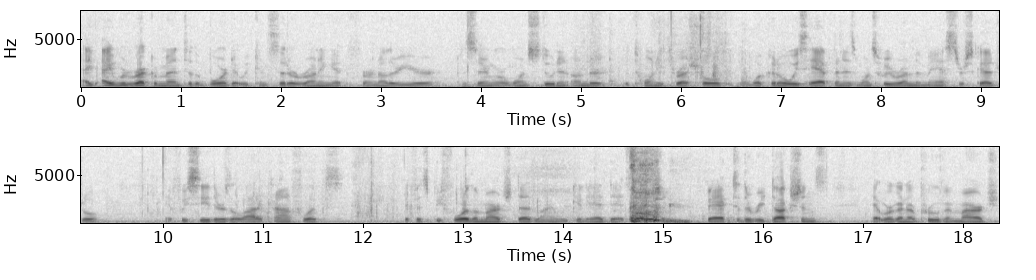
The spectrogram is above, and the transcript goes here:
I, I would recommend to the board that we consider running it for another year, considering we're one student under the 20 threshold. And what could always happen is, once we run the master schedule, if we see there's a lot of conflicts, if it's before the March deadline, we can add that section back to the reductions that we're going to approve in March.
